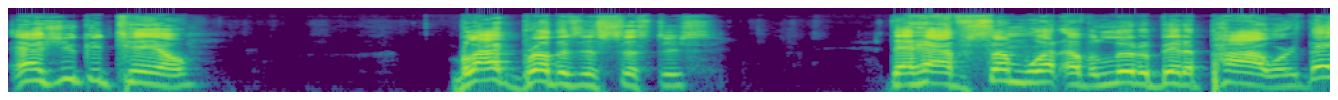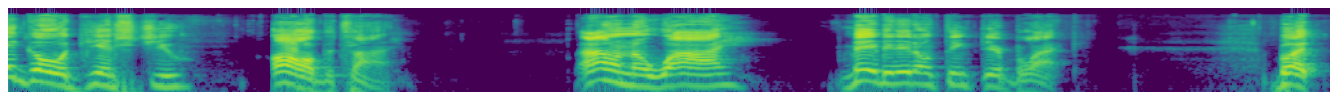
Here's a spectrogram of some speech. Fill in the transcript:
as you can tell, black brothers and sisters that have somewhat of a little bit of power, they go against you all the time. I don't know why. Maybe they don't think they're black. But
